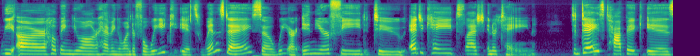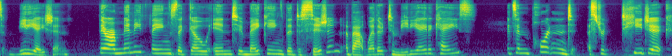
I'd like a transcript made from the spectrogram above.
We are hoping you all are having a wonderful week. It's Wednesday, so we are in your feed to educate slash entertain. Today's topic is mediation. There are many things that go into making the decision about whether to mediate a case. It's important a strategic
